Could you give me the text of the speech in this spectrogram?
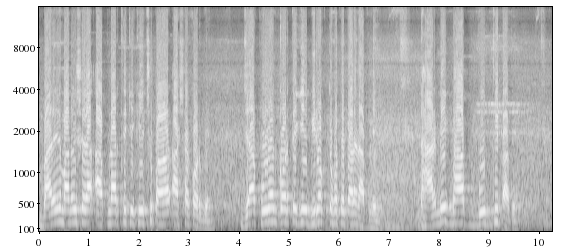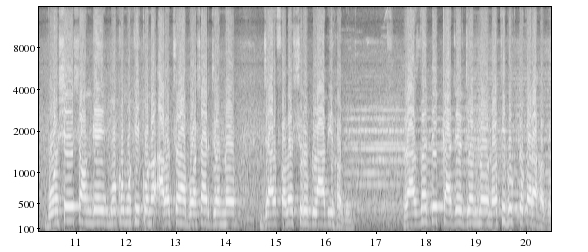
বাড়ির মানুষেরা আপনার থেকে কিছু পাওয়ার আশা করবেন, যা পূরণ করতে গিয়ে বিরক্ত হতে পারেন আপনি। ধার্মিক ভাব বুদ্ধি পাবে। বসে সঙ্গে মুখোমুখি কোনো আলোচনা বসার জন্য যার ফলস্বরূপ লাভই হবে। রাজনৈতিক কাজের জন্য নথিভুক্ত করা হবে।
